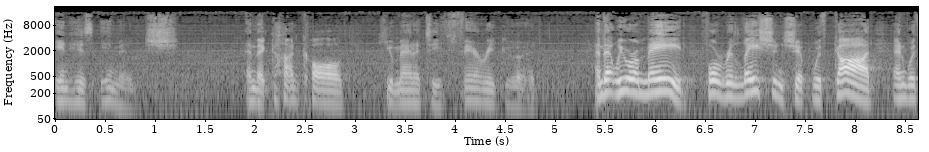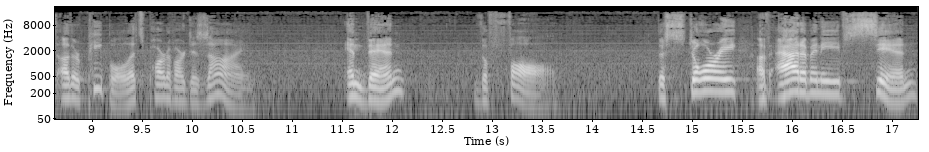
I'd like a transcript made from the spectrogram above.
in his image, and that God called humanity very good, and that we were made for relationship with God and with other people. That's part of our design. And then the fall the story of Adam and Eve's sin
